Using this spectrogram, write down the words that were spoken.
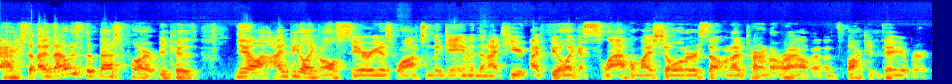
X. And that was the best part because, you know, I'd be like all serious watching the game and then I'd hear, I feel like a slap on my shoulder or something. I turn around and it's fucking Tabor.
